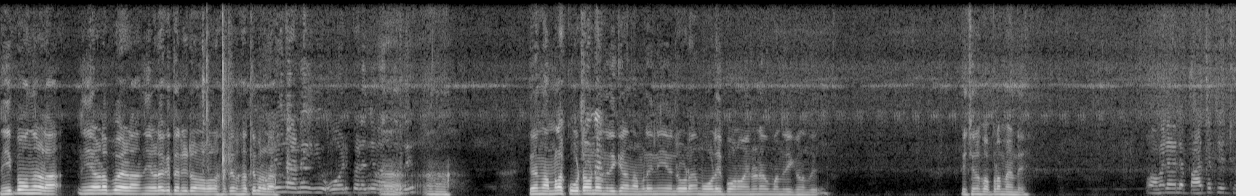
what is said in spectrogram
നീ ഇപ്പൊ വന്നോടാ. നീ എവിടെ പോയടാ. നീ എവിടെയൊക്കെ തന്നിട്ട് വന്നോ സത്യം സത്യം പറടാ ഇത് നമ്മളെ കൂട്ടം കൊണ്ട് വന്നിരിക്കണം നമ്മൾ ഇനി ഇവന്റെ കൂടെ മോളിൽ പോകണം. അതിനോട് വന്നിരിക്കണത് കിച്ചന് പപ്പടം വേണ്ടേ? അവനവന്റെ പാത്രത്തിൽ വെച്ചു.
